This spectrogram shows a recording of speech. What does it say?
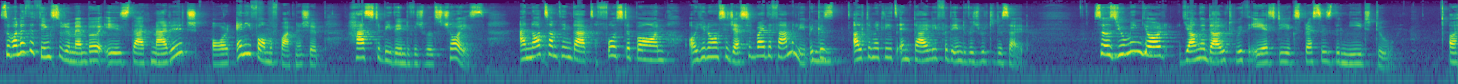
So, one of the things to remember is that marriage or any form of partnership has to be the individual's choice and not something that's forced upon or, you know, suggested by the family because mm. ultimately it's entirely for the individual to decide. So, assuming your young adult with ASD expresses the need to, or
